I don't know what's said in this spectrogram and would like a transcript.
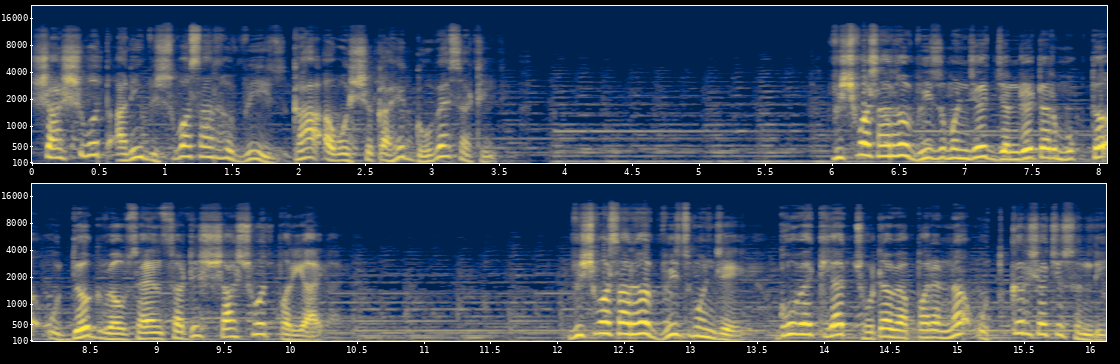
शाश्वत आणि विश्वासार्ह वीज का आवश्यक आहे गोव्यासाठी? विश्वासार्ह वीज म्हणजे जनरेटर मुक्त उद्योग व्यवसायांसाठी शाश्वत पर्याय. विश्वासार्ह वीज म्हणजे गोव्यातल्या छोट्या व्यापाऱ्यांना उत्कर्षाची संधी.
